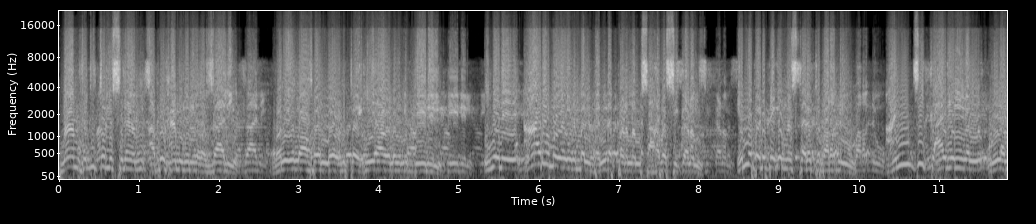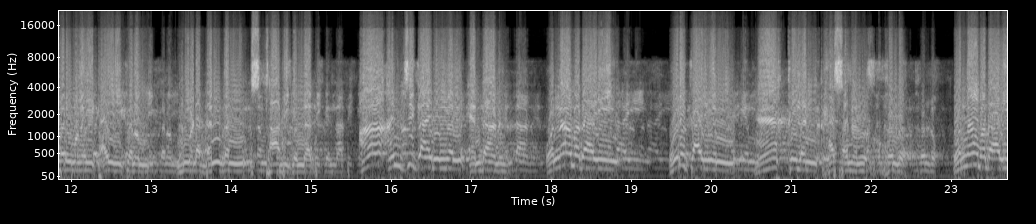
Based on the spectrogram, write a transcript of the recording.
ഇമാം ഇസ്ലാം അബുഹാമിദുൽ ഗസാലി റളിയല്ലാഹുവിന്റെ അടുത്ത ഇയാവുദ്ദീനിൽ ഇങ്ങനെ ആരുമായി നമ്മൾ ബന്ധപ്പെടണം സഹവസിക്കണം എന്ന് പഠിപ്പിക്കുന്ന സ്ഥലത്ത് പറഞ്ഞു. അഞ്ച് കാര്യങ്ങൾ ഉള്ളവരുമായിട്ടായിരിക്കണം നമ്മുടെ ബന്ധം സ്ഥാപിക്കുന്നത്. ആ അഞ്ച് കാര്യങ്ങൾ എന്താണ്? ഒന്നാമതായി ഒരു കാര്യം ആഖിലൻ ഹസനൽ. ഒന്നാമതായി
